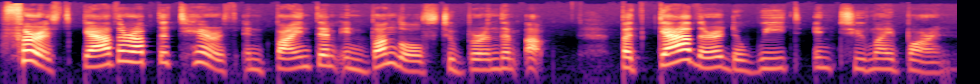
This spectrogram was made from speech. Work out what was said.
First gather up the tares and bind them in bundles to burn them up, but gather the wheat into my barn.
